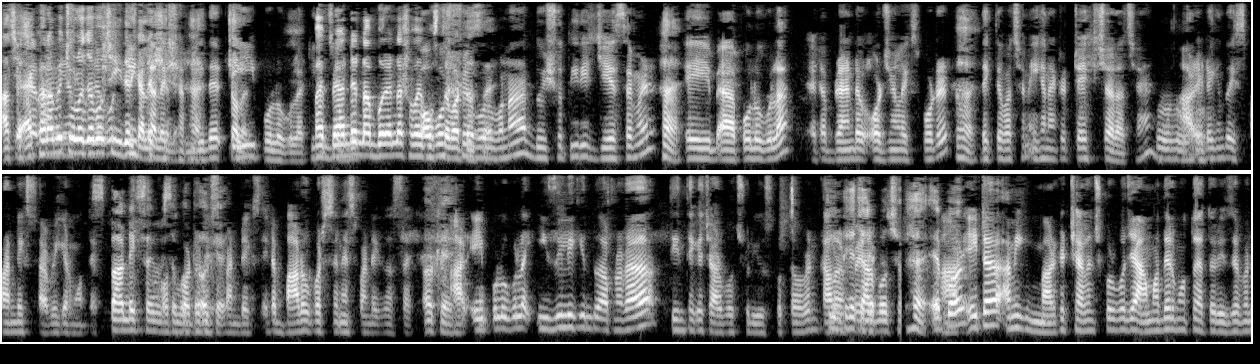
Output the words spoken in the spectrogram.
আচ্ছা এখন আমি চলে যাব ঈদের কালেকশন ঈদের এই পোলো গুলা ভাই? ব্র্যান্ডের নাম বলেন না সবাই বুঝতে অবশ্যই পারতেছে। বলব না দুইশো তিরিশ জিএসএম এর হ্যাঁ। এই পোলো গুলা এটা ব্র্যান্ড অরিজিনাল এক্সপোর্টের হ্যাঁ। দেখতে পাচ্ছেন এখানে একটা টেক্সচার আছে হ্যাঁ? আর এটা কিন্তু স্পান্ডেক্স ফ্যাব্রিকের মধ্যে। স্পান্ডেক্স স্পান্ডেক্স এটা বারো পার্সেন্ট স্পান্ডেক্স আছে। আর এই পোলোগুলো ইজিলি কিন্তু আপনারা তিন থেকে চার বছর ইউজ করতে পারবেন কালার থেকে চার বছর। হ্যাঁ এরপর? এটা আমি মার্কেট চ্যালেঞ্জ করব যে আমাদের মতো এত রিজনেবল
